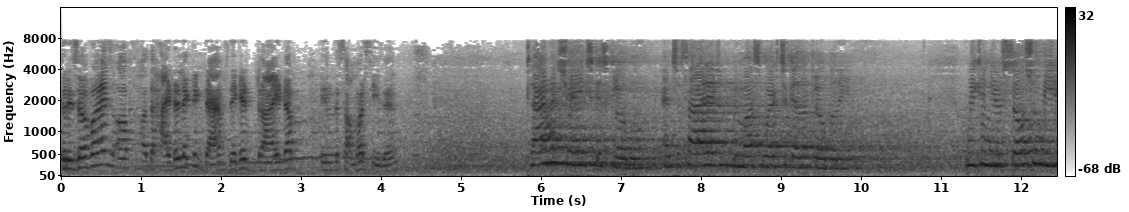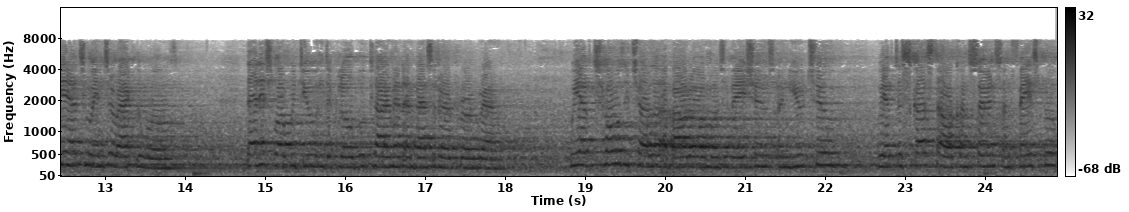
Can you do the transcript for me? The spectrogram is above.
The reservoirs of the hydroelectric dams they get dried up in the summer season. Climate change is global, and to fight it, we must work together globally. We can use social media to interact the world. That is what we do in the Global Climate Ambassador Program. We have told each other about our motivations on YouTube, we have discussed our concerns on Facebook,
